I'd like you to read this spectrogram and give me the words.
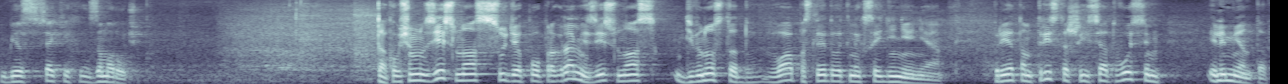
без всяких заморочек. Так, в общем, здесь у нас, судя по программе, здесь у нас 92 последовательных соединения. При этом 368 элементов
